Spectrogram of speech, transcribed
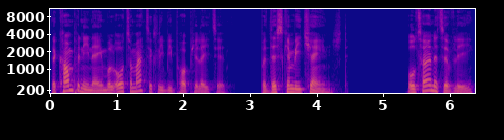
The company name will automatically be populated, but this can be changed. Alternatively,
